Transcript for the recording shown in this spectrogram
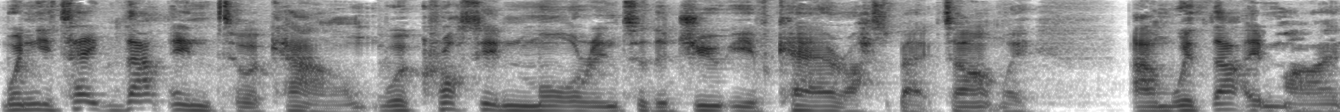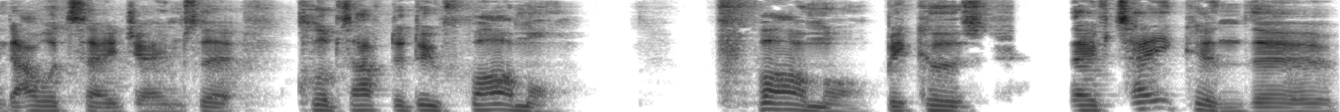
when you take that into account, we're crossing more into the duty of care aspect, aren't we? And with that in mind, I would say, James, that clubs have to do far more, far more, because they've taken the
